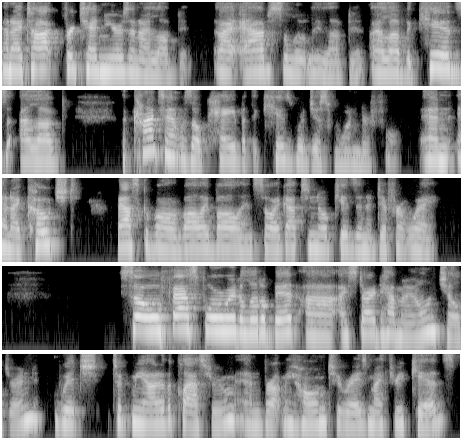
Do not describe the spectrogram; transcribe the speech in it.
And I taught for 10 years and I loved it. I absolutely loved it. I loved the kids. I loved the content was okay, but the kids were just wonderful. And, and I coached basketball and volleyball. And so I got to know kids in a different way. So, fast forward a little bit, uh, I started to have my own children, which took me out of the classroom and brought me home to raise my three kids.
